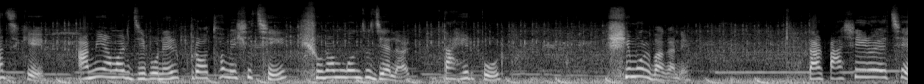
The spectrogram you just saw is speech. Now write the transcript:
আজকে আমি আমার জীবনের প্রথম এসেছি সুনামগঞ্জ জেলার তাহেরপুর শিমুল বাগানে। তার পাশেই রয়েছে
